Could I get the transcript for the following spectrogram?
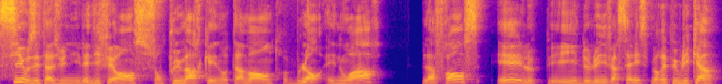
Si aux États-Unis les différences sont plus marquées notamment entre blanc et noir, la France est le pays de l'universalisme républicain.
